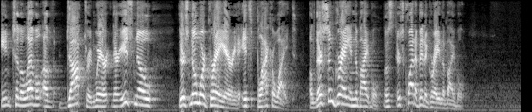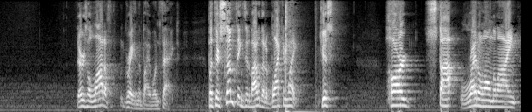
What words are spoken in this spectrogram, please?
into the level of doctrine where there is no there's no more gray area. It's black or white. Oh, there's some gray in the Bible. There's, there's quite a bit of gray in the Bible. There's a lot of gray in the Bible, in fact. But there's some things in the Bible that are black and white. Just hard, stop, right along the line,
